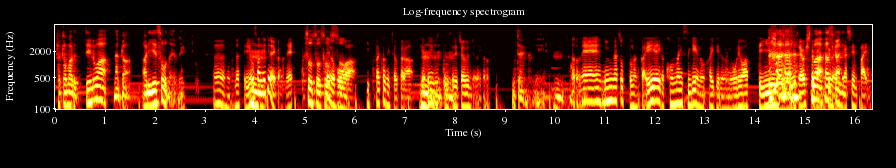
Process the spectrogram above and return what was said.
高まるっていうのはなんかありえそうだよね。うん、だって量産できないからね、そうそうそ絵の方うそう。はいっぱい描けちゃうから、逆にちょっと薄れちゃうんじゃないかな。みたいなね。うん、ただね、みんなちょっとなんか AI がこんなにすげえのを描いてるのに俺はっていうのをやめちゃう人が まあ確かにが心配。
